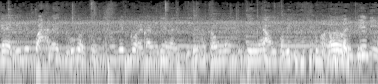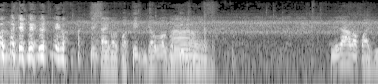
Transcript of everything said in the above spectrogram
cái này cái kết quả là chú còn không, không biết gọi ra cái kia là chính mà không đấy chính đấy. Cháu không biết cháu gọi Ừ. cái gì trên tay gọi quả kinh cháu gọi quả kinh à, người ta là quả gì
